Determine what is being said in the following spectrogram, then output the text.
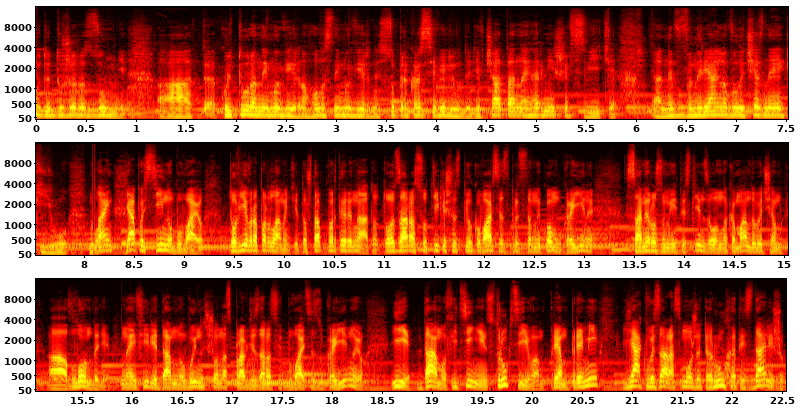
люди дуже розумні, культура неймовірна, голос неймовірний, суперкрасиві люди, дівчата найгарніші в світі, не в нереально величезне IQ. онлайн. Я постійно буваю то в Європарламенті, то штаб-квартири НАТО, то зараз от тільки що спілкувався з представником України. Самі розумієте, з ким, головнокомандувачем в Лондоні. На ефірі дам новин, що насправді зараз відбувається з Україною, і дам офіційні інструкції вам, прям прямі, як ви зараз можете рухатись далі, щоб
